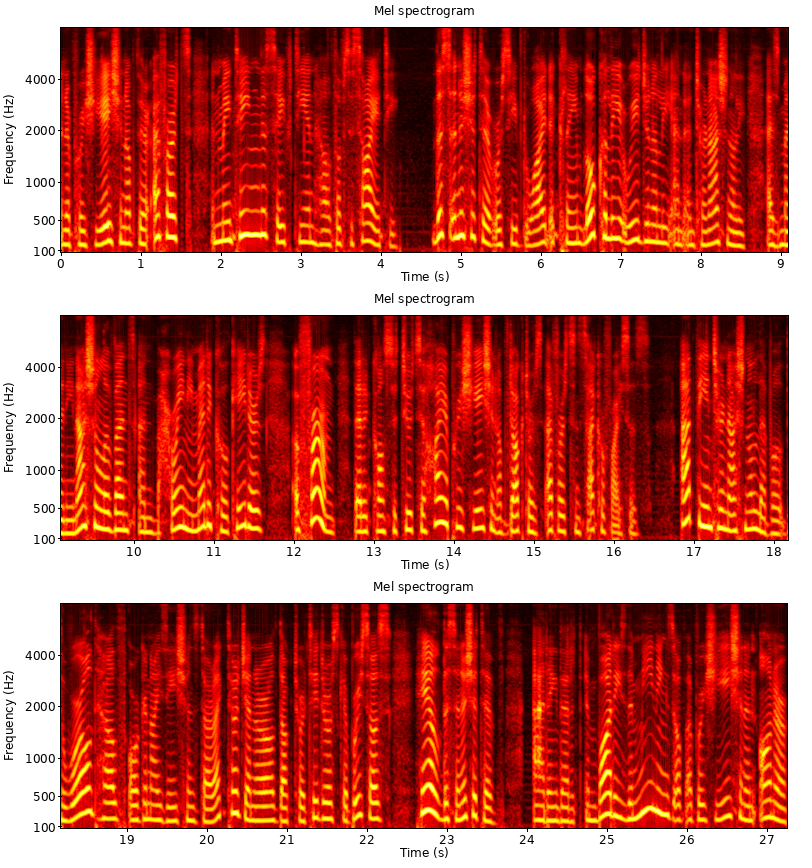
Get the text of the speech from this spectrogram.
in appreciation of their efforts in maintaining the safety and health of society. This initiative received wide acclaim locally, regionally, and internationally, as many national events and Bahraini medical cadres affirmed that it constitutes a high appreciation of doctors' efforts and sacrifices. At the international level, the World Health Organization's Director General Dr. Tedros Ghebreyesus hailed this initiative, adding that it embodies the meanings of appreciation and honor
